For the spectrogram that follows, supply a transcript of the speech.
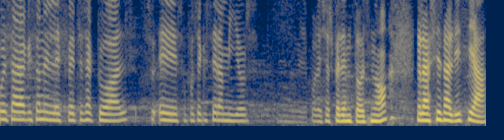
pues ara que són en les fetges actuals, eh, suposo que seran millors. Per això esperem tots, no? Gràcies, Alicia.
